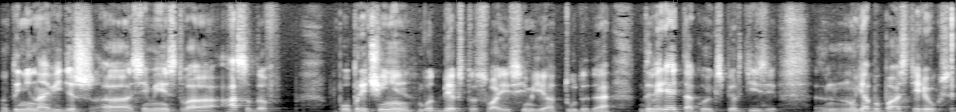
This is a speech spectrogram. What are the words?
но ты ненавидишь э, семейство Асадов по причине вот бегства своей семьи оттуда, да, доверять такой экспертизе, ну, я бы поостерегся.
